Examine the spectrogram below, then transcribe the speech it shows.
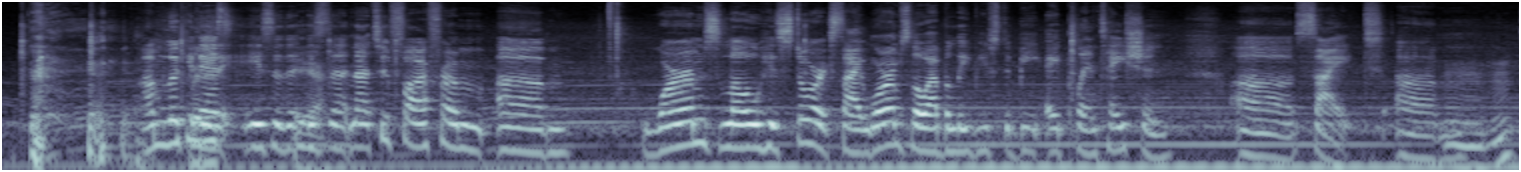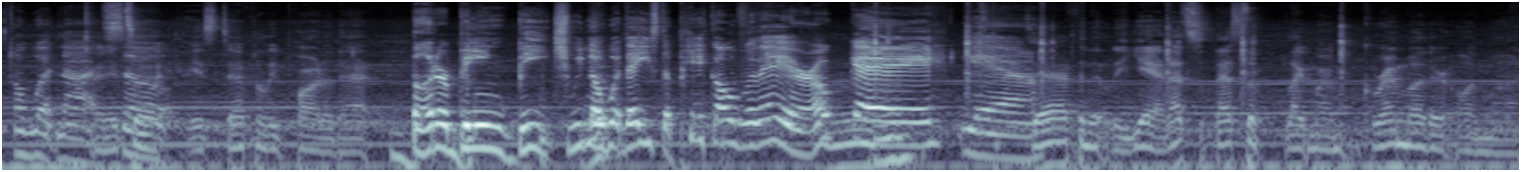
I'm looking at it. It's, yeah. it's not, not too far from um, Wormsloe Historic Site. Wormsloe, I believe, used to be a plantation uh, site um, mm-hmm. or whatnot. it's so a, it's definitely part of that. Butterbean Beach. We know yep. what they used to pick over there. Okay, mm-hmm. yeah, definitely. Yeah, that's that's the like my grandmother on my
